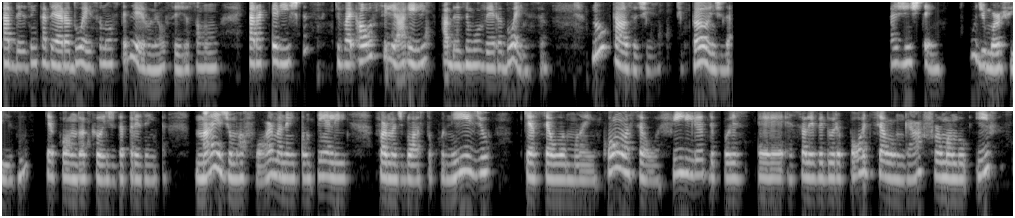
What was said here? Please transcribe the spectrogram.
a desencadear a doença no hospedeiro, né? Ou seja, são características que vai auxiliar ele a desenvolver a doença. No caso de, de Cândida, a gente tem o dimorfismo, que é quando a cândida apresenta mais de uma forma, né? Então, tem ali forma de blastoconídeo, que é a célula mãe com a célula filha, depois é, essa levedura pode se alongar, formando hifas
